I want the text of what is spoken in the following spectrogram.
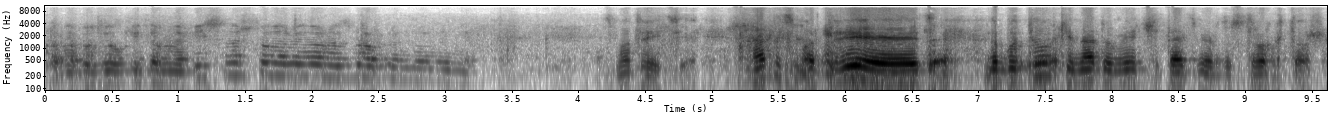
А на бутылке там написано, что на вино разбавлено или нет? Смотрите, надо смотреть, на бутылке надо уметь читать между строк тоже.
